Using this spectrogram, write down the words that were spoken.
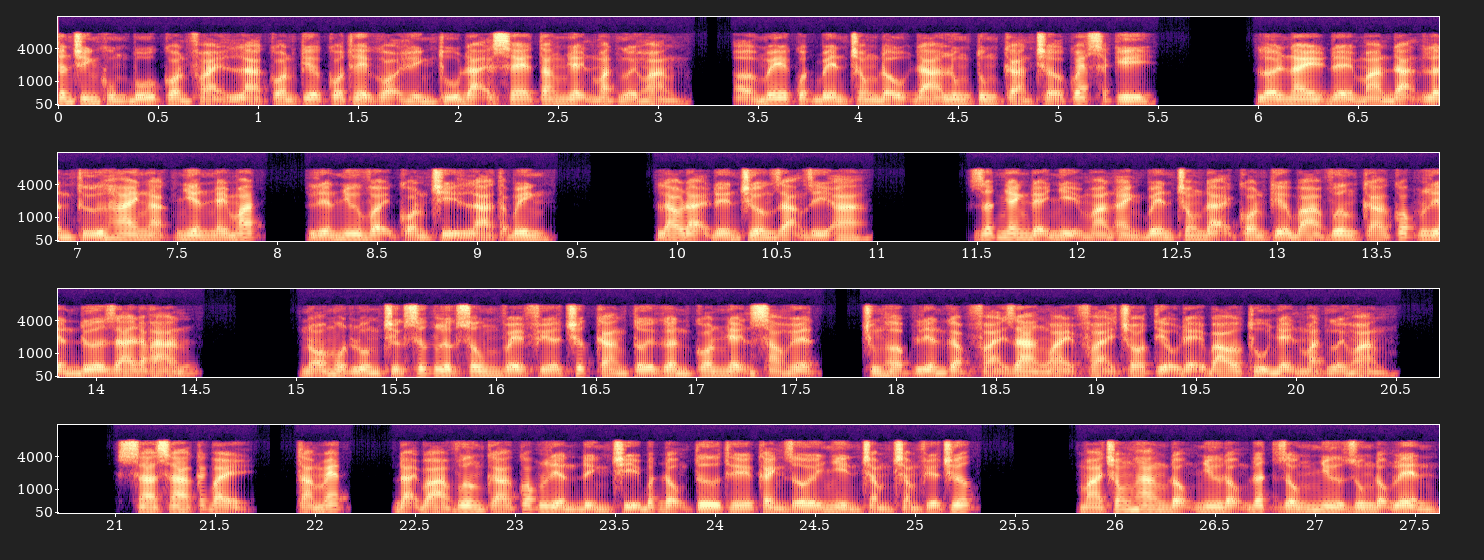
chân chính khủng bố còn phải là con kia có thể gọi hình thú đại xe tăng nhện mặt người hoàng, ở mê quật bên trong đấu đá lung tung cản trở quét saki lời này để màn đạn lần thứ hai ngạc nhiên máy mắt, liền như vậy còn chỉ là tập binh. Lão đại đến trường dạng gì a? Rất nhanh đệ nhị màn ảnh bên trong đại con kia bá vương cá cóc liền đưa ra đáp án. Nó một luồng trực sức lực xông về phía trước càng tới gần con nhện xào huyệt, trùng hợp liền gặp phải ra ngoài phải cho tiểu đệ báo thù nhện mặt người hoàng. Xa xa cách bảy, tám mét, đại bá vương cá cóc liền đình chỉ bất động tư thế cảnh giới nhìn chằm chằm phía trước mà trong hang động như động đất giống như rung động lên,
